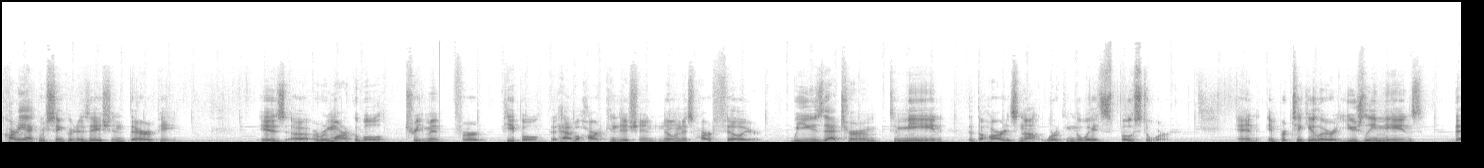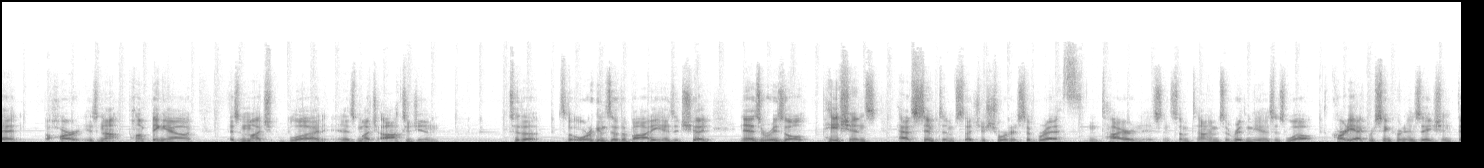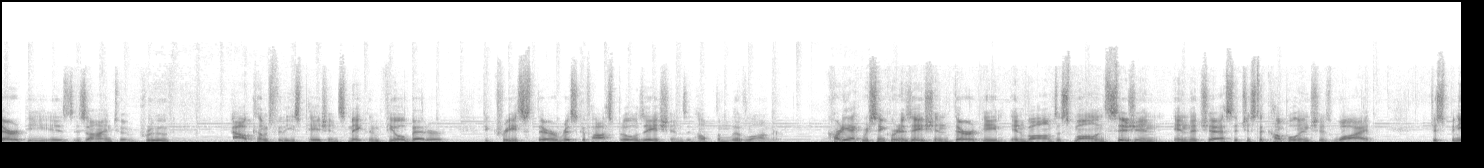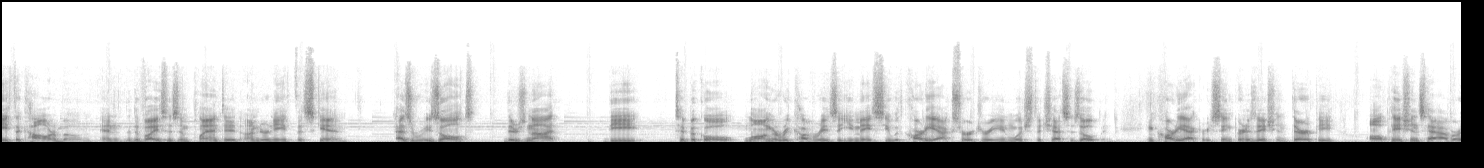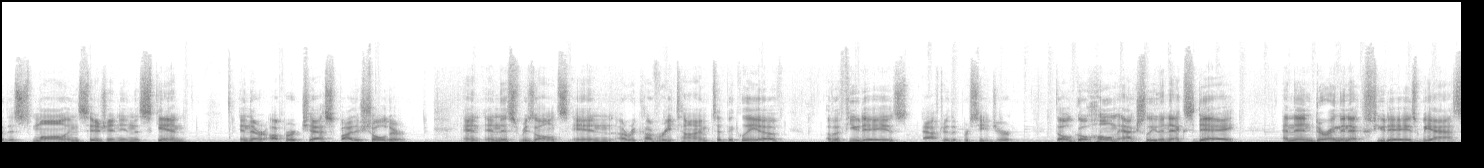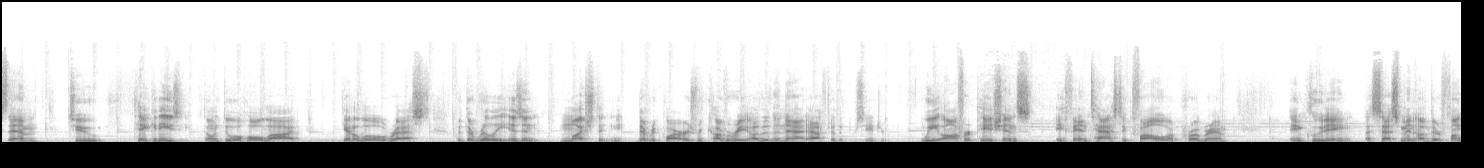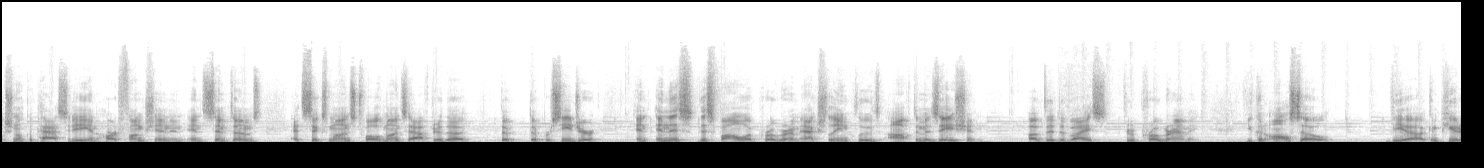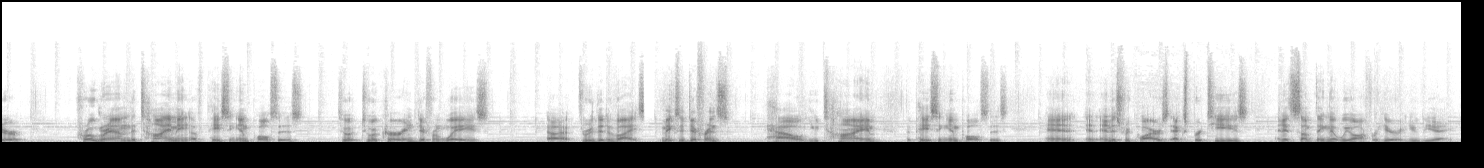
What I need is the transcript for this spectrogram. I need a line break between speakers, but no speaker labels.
Cardiac resynchronization therapy is a, a, remarkable treatment for people that have a heart condition known as heart failure. We use that term to mean that the heart is not working the way it's supposed to work. And in particular, it usually means that the heart is not pumping out as much blood and as much oxygen to the, to the organs of the body as it should. And as a result, patients have symptoms such as shortness of breath and tiredness and sometimes arrhythmias as well. The cardiac resynchronization therapy is designed to improve outcomes for these patients, make them feel better, decrease their risk of hospitalizations, and help them live longer. Cardiac resynchronization therapy involves a small incision in the chest that's just a couple inches wide, just beneath the collarbone, and the device is implanted underneath the skin. As a result, there's not the typical longer recoveries that you may see with cardiac surgery in which the chest is open. In cardiac resynchronization therapy, all patients have are this small incision in the skin in their upper chest by the shoulder. And, and this results in a recovery time typically of, of a few days after the procedure. They'll go home actually the next day. And then during the next few days, we ask them to take it easy. Don't do a whole lot, get a little rest. But there really isn't much that, that requires recovery other than that after the procedure. We offer patients a fantastic follow-up program, including assessment of their functional capacity and heart function and, and symptoms at six months, 12 months after the, the, the procedure. And, and this, this follow-up program actually includes optimization of the device through programming. You can also, via a computer, program the timing of pacing impulses to, to occur in different ways uh, through the device. It makes a difference how you time the pacing impulses. And, and, and this requires expertise, and it's something that we offer here at UVA.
